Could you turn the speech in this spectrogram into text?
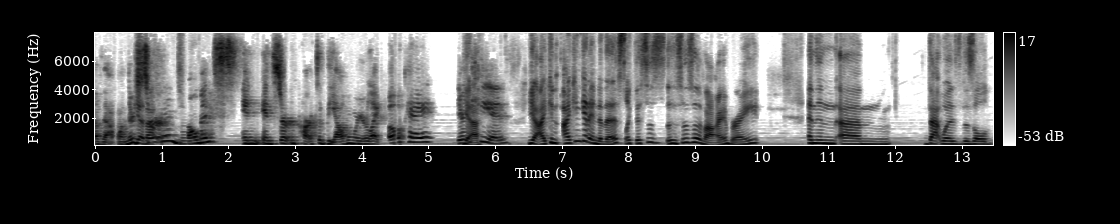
of that one. There's yeah, certain that, moments in in certain parts of the album where you're like, okay, there yeah. she is. Yeah, I can I can get into this. Like this is this is a vibe, right? And then um that was the Zoal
